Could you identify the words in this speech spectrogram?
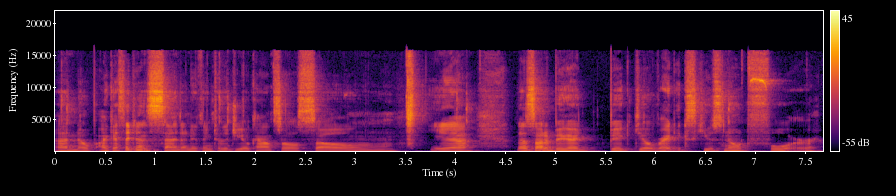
Uh, nope. I guess I didn't send anything to the Geo Council, so yeah, that's not a big big deal, right? Excuse note four.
